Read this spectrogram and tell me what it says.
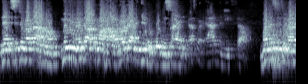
Ne seche ma dhano, miluongo ni dhako ma Hawa, nodani geno kuom Nyasaye. that's when Adam and Eve fell. Mane seche mane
